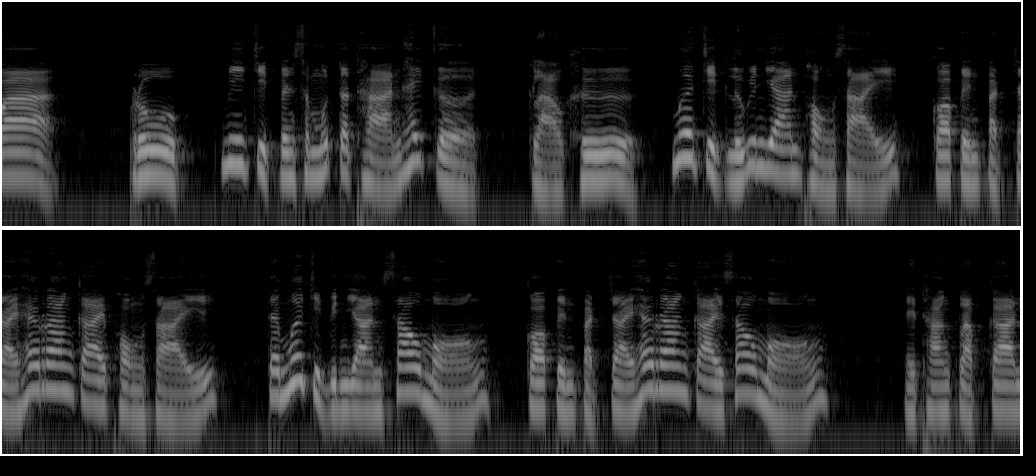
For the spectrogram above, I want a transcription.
ว่า รูปมีจิตเป็นสมุตฐานให้เกิด กล่าวคือ เมื่อจิตหรือวิญญาณผ่องใส ก็เป็นปัจจัยให้ร่างกายผ่องใส แต่เมื่อจิตวิญญาณเศร้าหมอง ก็เป็นปัจจัยให้ร่างกายเศร้าหมอง ในทางกลับกัน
